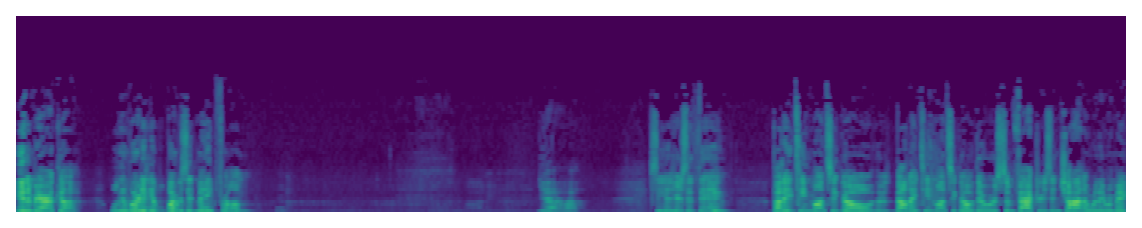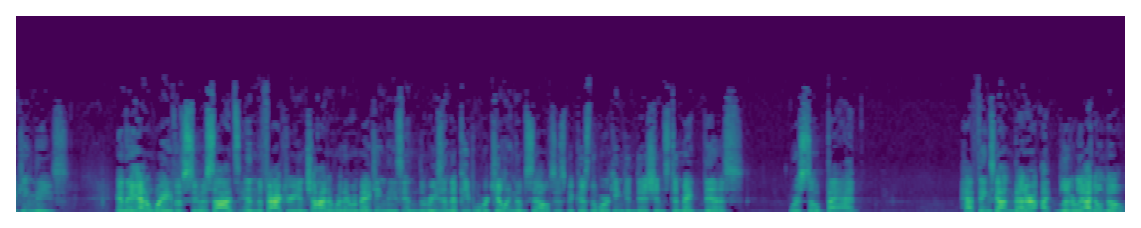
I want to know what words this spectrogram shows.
in America. Well, then where did it? Where was it made from? Yeah. See, and here's the thing. About 18 months ago, about 18 months ago, there were some factories in China where they were making these. And they had a wave of suicides in the factory in China where they were making these. And the reason that people were killing themselves is because the working conditions to make this were so bad. Have things gotten better? I, literally, I don't know,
